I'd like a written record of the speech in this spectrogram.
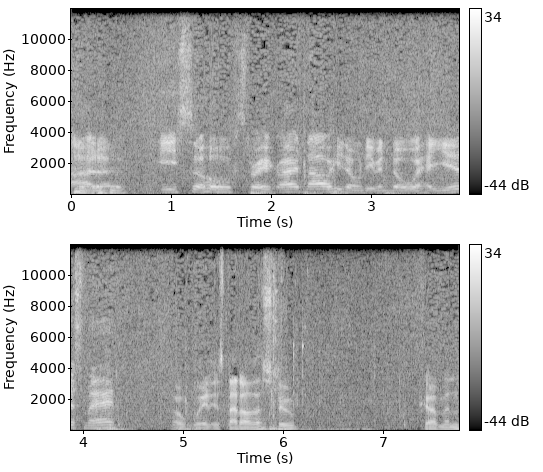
I don't- he's so straight right now. He don't even know where he is, man. Oh wait, is that other sloop coming?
